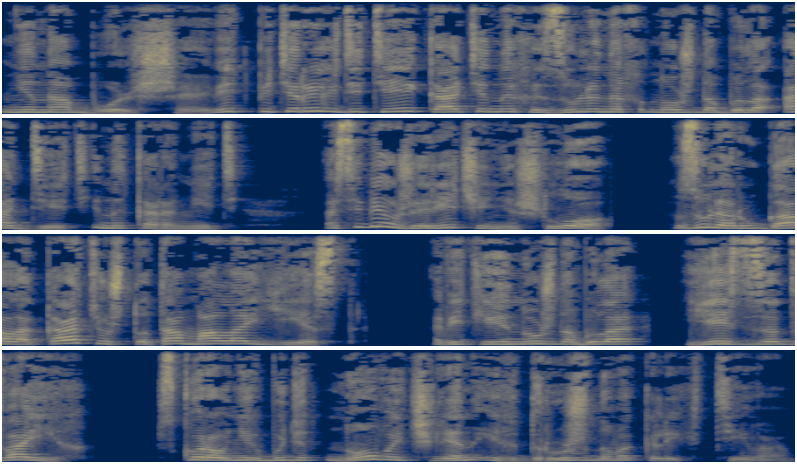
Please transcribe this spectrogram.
не на большее, ведь пятерых детей Катиных и Зулиных нужно было одеть и накормить, о себе уже речи не шло. Зуля ругала Катю, что та мало ест, а ведь ей нужно было есть за двоих. Скоро у них будет новый член их дружного коллектива.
